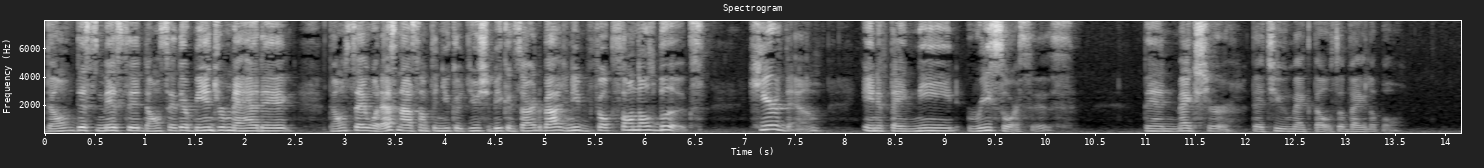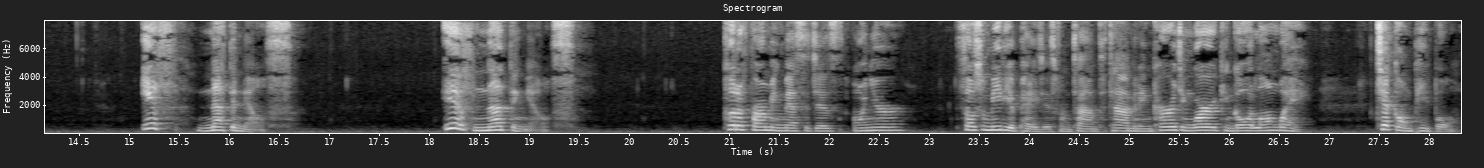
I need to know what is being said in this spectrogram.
Don't dismiss it. Don't say they're being dramatic. Don't say, well, that's not something you could you should be concerned about. You need to focus on those books. Hear them. And if they need resources, then make sure that you make those available. If nothing else, if nothing else, put affirming messages on your social media pages from time to time. An encouraging word can go a long way. Check on people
